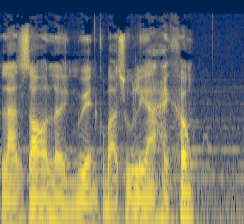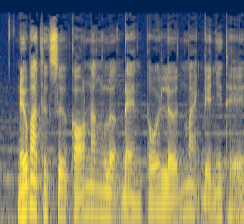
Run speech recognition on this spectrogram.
là do lời nguyền của bà Julia hay không? Nếu bà thực sự có năng lượng đen tối lớn mạnh đến như thế,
